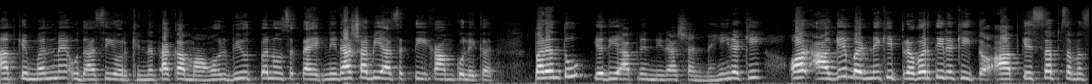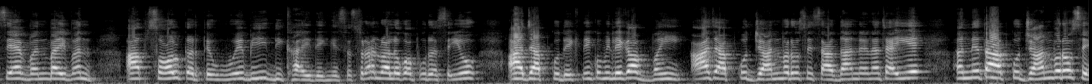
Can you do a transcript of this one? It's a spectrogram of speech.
आपके मन में उदासी और खिन्नता का माहौल भी उत्पन्न हो सकता है, एक निराशा भी आ सकती है काम को लेकर। परंतु यदि आपने निराशा नहीं रखी और आगे बढ़ने की प्रवृत्ति रखी तो आपके सब समस्याएँ वन बाय वन आप सॉल्व करते हुए भी दिखाई देंगे। ससुराल वालों का पूरा सहयोग आज आपको देखने को मिलेगा। वहीं आज आपको जानवरों से सावधान रहना चाहिए। अन्यथा आपको जानवरों से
